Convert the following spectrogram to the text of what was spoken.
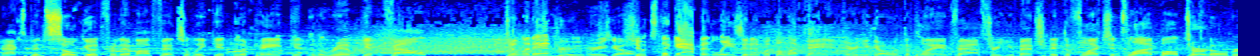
Mack's been so good for them offensively, getting to the paint, getting to the rim, getting fouled. Dylan Andrews. There you go. Shoots the gap and lays it in with the left hand. There you go with the playing faster. You mentioned it, deflections, live ball turnover.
